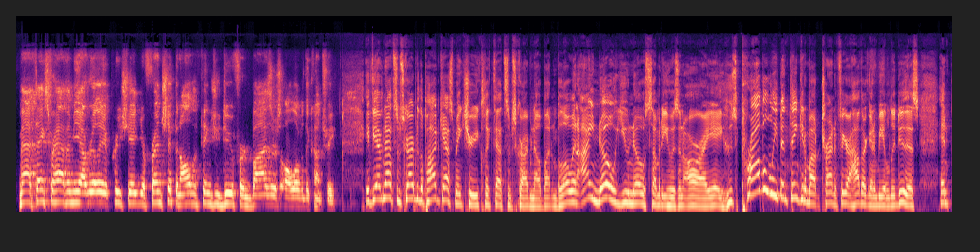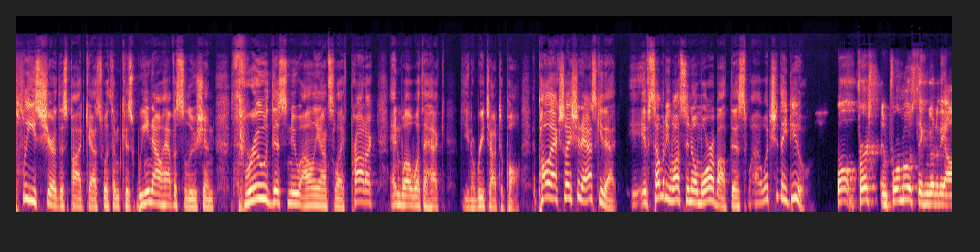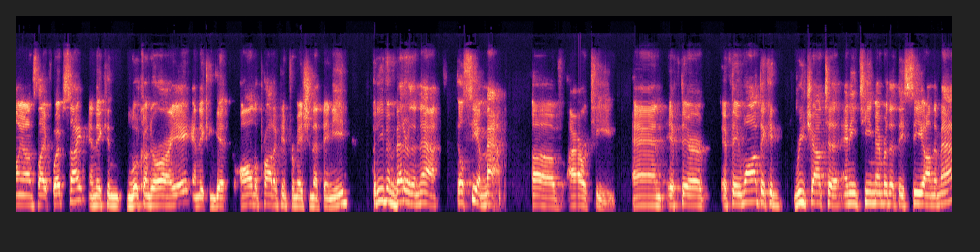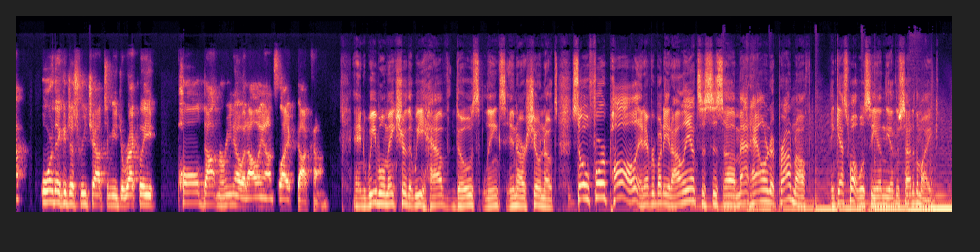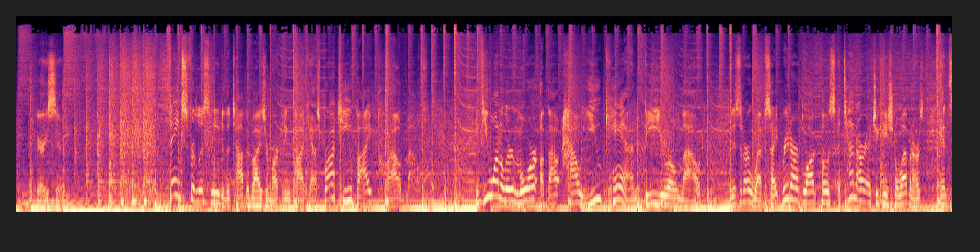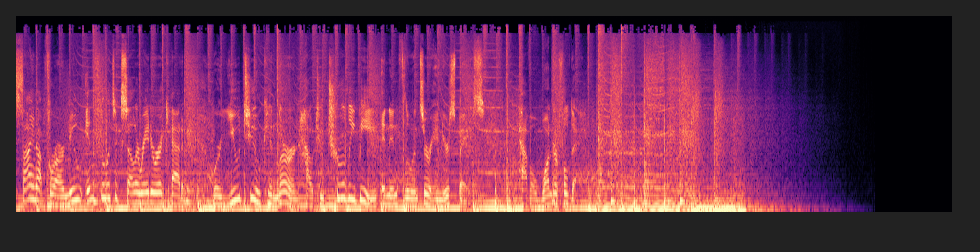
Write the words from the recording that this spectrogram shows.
Matt, thanks for having me. I really appreciate your friendship and all the things you do for advisors all over the country. If you have not subscribed to the podcast, make sure you click that subscribe now button below. And I know you know somebody who is an RIA who's probably been thinking about trying to figure out how they're going to be able to do this. And please share this podcast with them because we now have a solution through this new Allianz Life product. And well, what the heck, you know, reach out to Paul. Paul, actually, I should ask you that. If somebody wants to know more about this, what should they do? Well, first and foremost, they can go to the Allianz Life website and they can look under RIA and they can get all the product information that they need. But even better than that, they'll see a map of our team. And if they're if they want, they could reach out to any team member that they see on the map, or they could just reach out to me directly, paul.marino at allianzlife.com. And we will make sure that we have those links in our show notes. So for Paul and everybody at Allianz, this is uh, Matt Halloran at Proudmouth. And guess what? We'll see you on the other side of the mic very soon. Thanks for listening to the Top Advisor Marketing Podcast brought to you by Proudmouth. If you want to learn more about how you can be your own loud, visit our website, read our blog posts, attend our educational webinars, and sign up for our new Influence Accelerator Academy, where you too can learn how to truly be an influencer in your space. Have a wonderful day.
